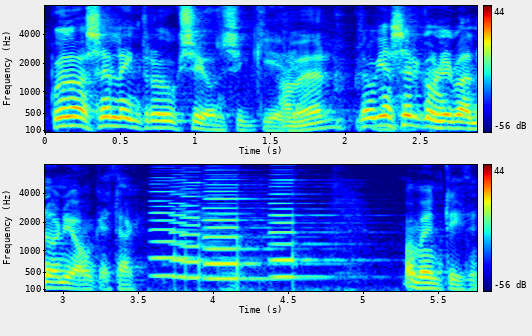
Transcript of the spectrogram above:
Puedo hacer la introducción si quiere. A ver. Lo voy a hacer con el bandoneón que está. Momentito.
